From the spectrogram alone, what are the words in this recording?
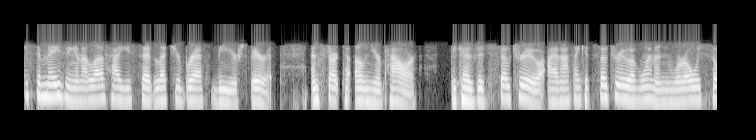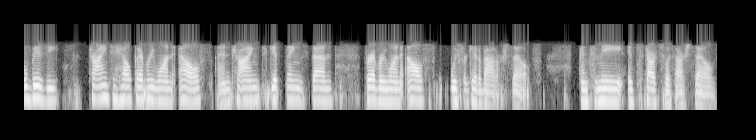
just amazing and I love how you said let your breath be your spirit and start to own your power because it's so true and I think it's so true of women. We're always so busy trying to help everyone else and trying to get things done for everyone else, we forget about ourselves. And to me, it starts with ourselves.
